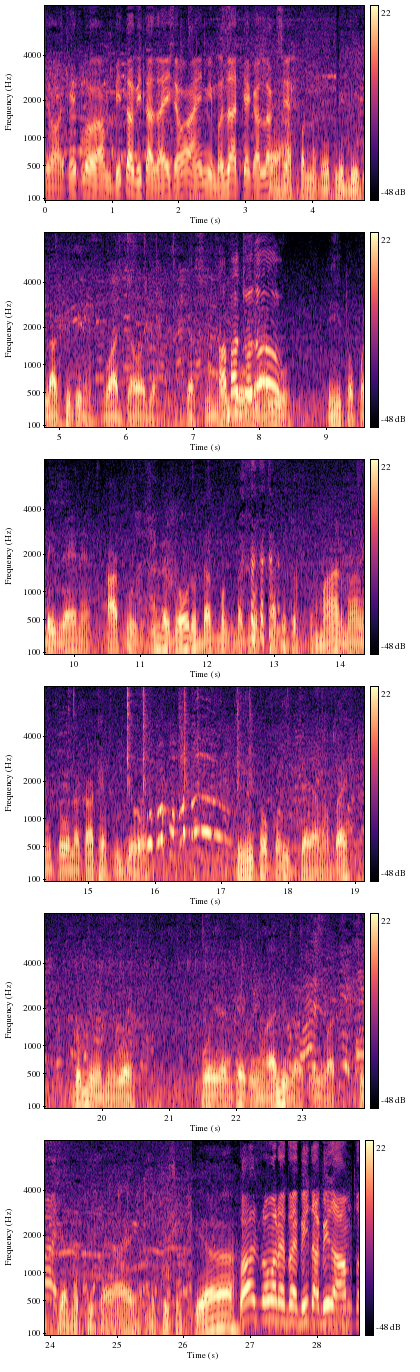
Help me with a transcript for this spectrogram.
જો કેટલો આમ બીતા બીતા જાય છે હો એની મજા જ કંઈક અલગ છે. આપણને તો એટલી બીક લાગતી હતી ને વાત જવા જો આ બાજુ જોજો. એ તો પડી જાય ને, આખું સિંગલ દોડું, ડગમગ ડગમગ થતું હતું. માંડ માંડ હું તો ઓલા કાંઠે પૂજ્યો. ભી તો પડી જ જાય આમાં ભાઈ. ગમે એની હોય. કોઈ એમ કે હું હાલી જાઉં એ વાત શક્ય નથી ભાઈ, નથી શક્ય. બસ પ્રમાણે ભાઈ, બીજા બીજા, આમ તો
